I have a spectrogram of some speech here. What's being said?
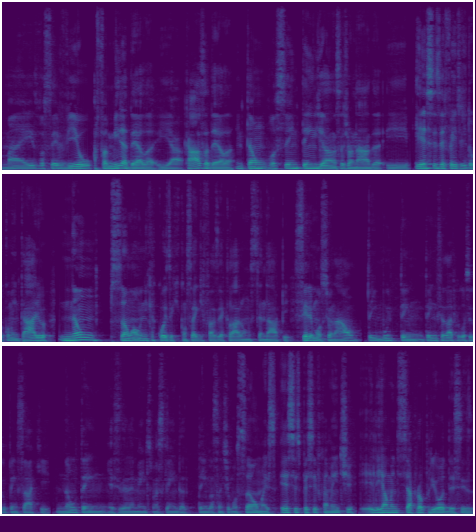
mas você viu a família dela e a casa dela. Então você entende ela nessa jornada e esses efeitos de documentário não são a única coisa que consegue fazer, é claro, um stand-up ser emocional. Tem muito, tem, tem stand-up que eu consigo pensar que não tem esses elementos, mas que ainda tem bastante emoção, mas esse especificamente, ele realmente se apropriou desses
